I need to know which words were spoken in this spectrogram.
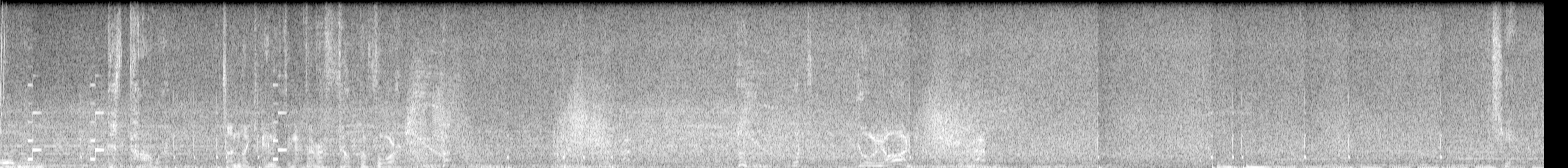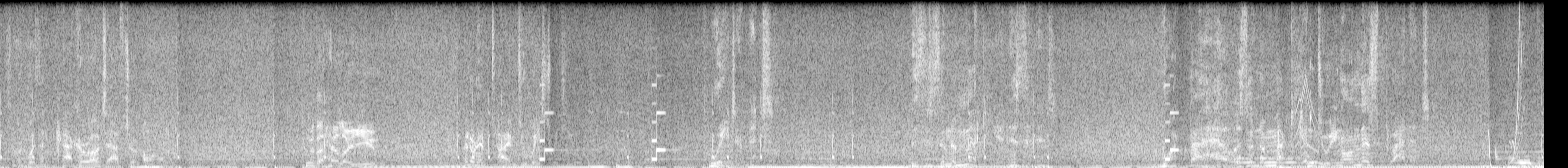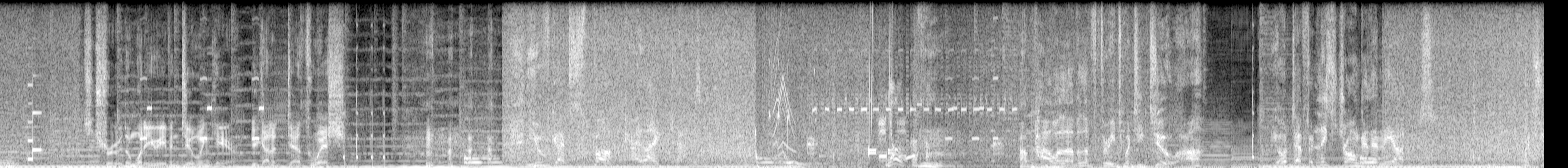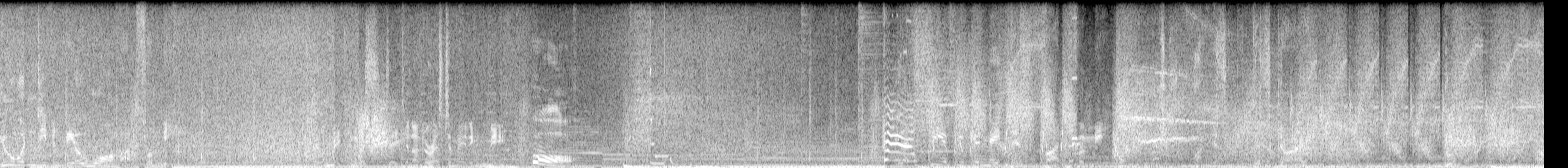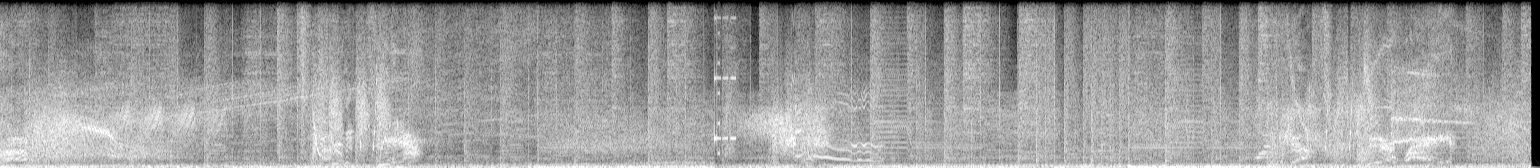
This power, it's unlike anything I've ever felt before. What's going on? So it wasn't Kakarot after all. Who the hell are you? I don't have time to waste with you. Wait a minute. Is a Namekian, isn't it? What the hell is a Namekian doing on this planet? It's true, then what are you even doing here? You got a death wish? You've got spunk. I like that. Hmm. A power level of 322, huh? You're definitely stronger than the others. But you wouldn't even be a warm-up for me. You're making a mistake in underestimating me. Oh. Let's see if you can make this fun for me.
